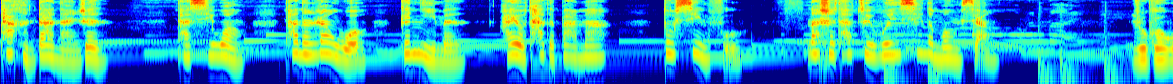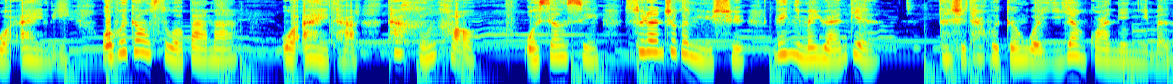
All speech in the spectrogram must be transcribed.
他很大男人，他希望。他能让我跟你们，还有他的爸妈，都幸福，那是他最温馨的梦想。如果我爱你，我会告诉我爸妈，我爱他，他很好。我相信，虽然这个女婿离你们远点，但是他会跟我一样挂念你们，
